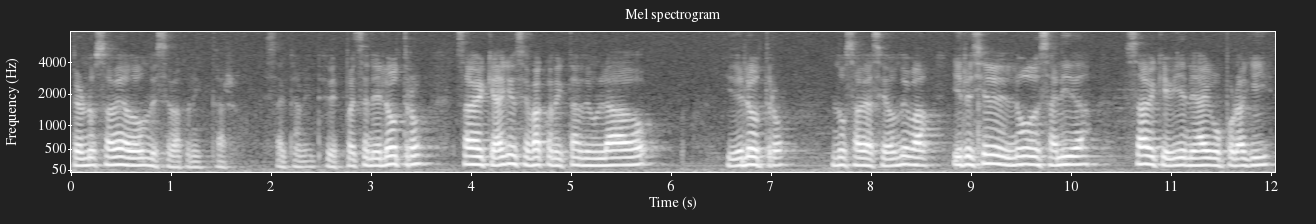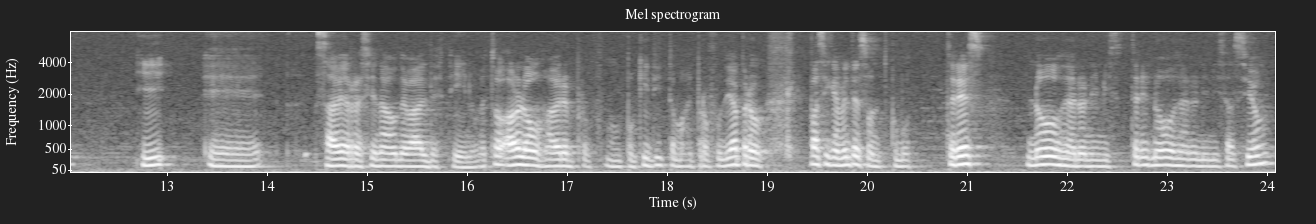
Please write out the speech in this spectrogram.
pero no sabe a dónde se va a conectar exactamente. Después en el otro, sabe que alguien se va a conectar de un lado y del otro, no sabe hacia dónde va, y recién en el nodo de salida sabe que viene algo por aquí y eh, sabe recién a dónde va el destino. Esto ahora lo vamos a ver un poquitito más en profundidad, pero básicamente son como tres nodos de, tres nodos de anonimización.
